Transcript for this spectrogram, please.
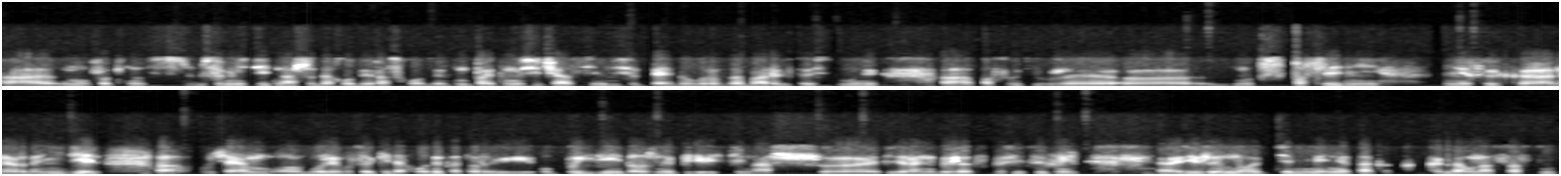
а, ну, собственно, совместить наши доходы и расходы. Поэтому сейчас 75 долларов за баррель, то есть мы, а, по сути, уже а, вот последний несколько, наверное, недель а, получаем а, более высокие доходы, которые, ну, по идее, должны перевести наш э, федеральный бюджет в профицитный э, режим. Но, тем не менее, так как когда у нас растут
